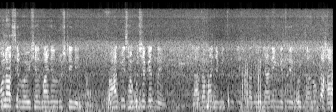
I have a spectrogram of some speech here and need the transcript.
कोण असेल भविष्यात माझ्या दृष्टीने तो आज मी सांगू शकत नाही. दादा माझे मित्र तसे तालुक्यातले अनेक मित्र आहेत. पण तालुका हा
